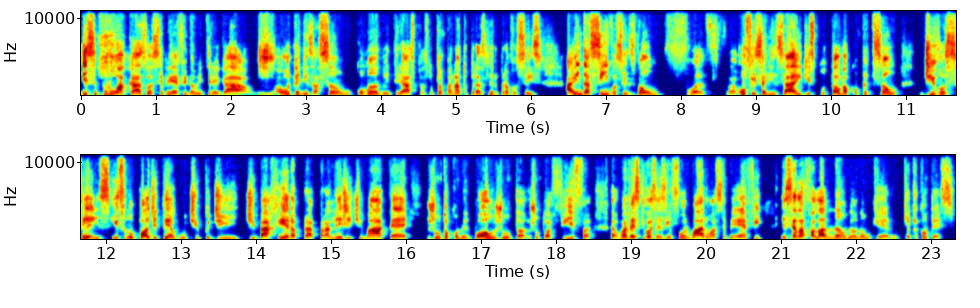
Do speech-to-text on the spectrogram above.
E se por um acaso a CBF não entregar a organização, o comando, entre aspas, do Campeonato Brasileiro para vocês, ainda assim vocês vão oficializar e disputar uma competição de vocês? Isso não pode ter algum tipo de, de barreira para legitimar até junto à Comebol, junto, a, junto à FIFA? Uma vez que vocês informaram a CBF, e se ela falar não, eu não quero, o que, é que acontece?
